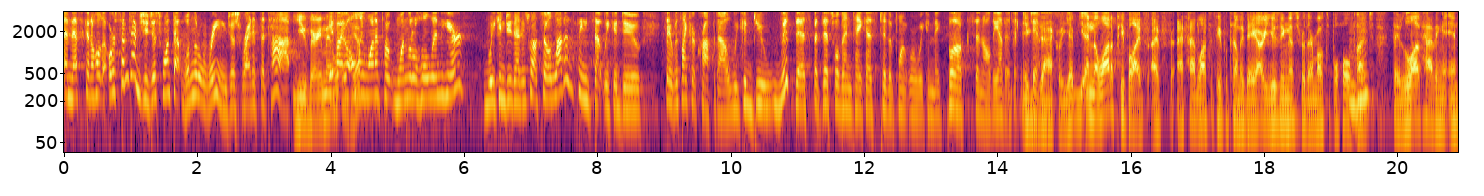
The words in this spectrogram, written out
And that's going to hold it. Or sometimes you just want that one little ring just right at the top. You very may If I only yep. want to put one little hole in here, we can do that as well. So a lot of the things that we could do, say with like a crocodile, we could do with this, but this will then take us to the point where we can make books and all the other things too. Exactly. Yep. And a lot of people, I've, I've, I've had lots of people tell me they are using this for their multiple hole punch. They love having it in.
